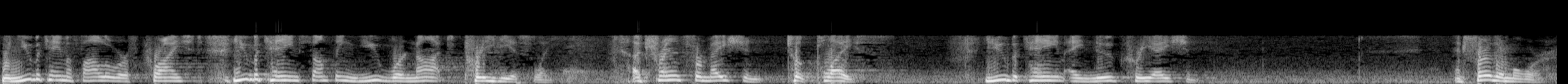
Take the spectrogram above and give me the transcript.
When you became a follower of Christ, you became something you were not previously. A transformation took place. You became a new creation. And furthermore,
